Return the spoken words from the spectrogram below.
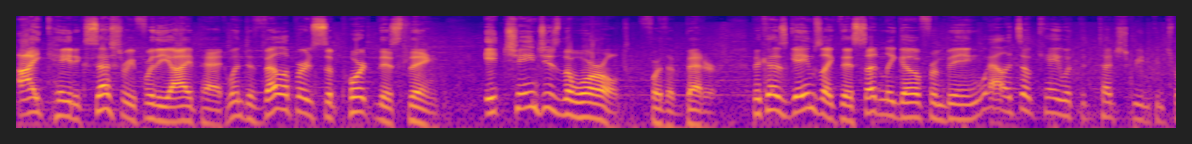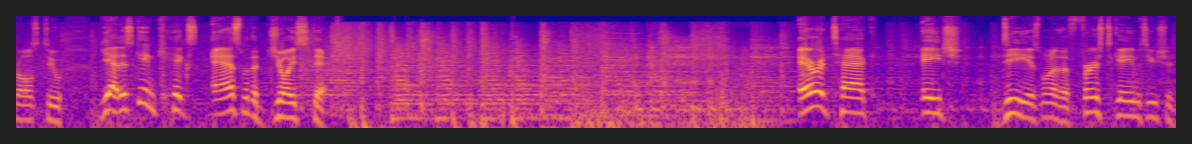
iCade accessory for the iPad, when developers support this thing, it changes the world for the better. Because games like this suddenly go from being, well, it's okay with the touchscreen controls to, yeah, this game kicks ass with a joystick. Air Attack H D is one of the first games you should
